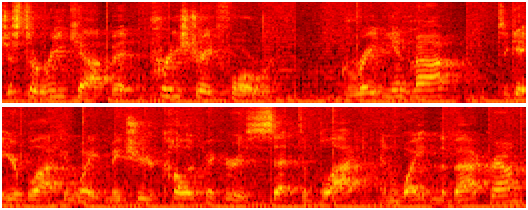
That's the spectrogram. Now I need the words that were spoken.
just to recap it, pretty straightforward. Gradient map to get your black and white. Make sure your color picker is set to black and white in the background,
